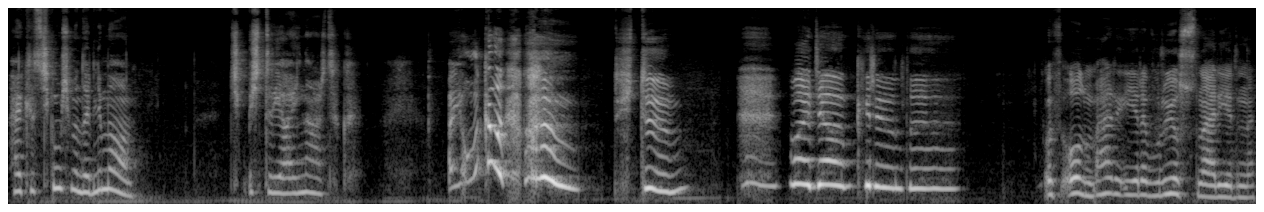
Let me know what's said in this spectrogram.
Herkes çıkmış mıdır limon? Çıkmıştır ya in artık. Ay kadar. Düştüm. Bacağım kırıldı. Of oğlum her yere vuruyorsun her yerine.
